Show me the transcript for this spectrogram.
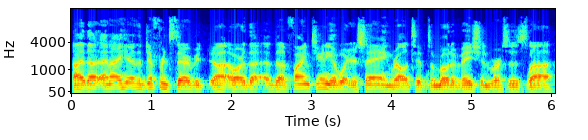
I, that, and I hear the difference there, uh, or the the fine tuning of what you're saying relative to motivation versus uh,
